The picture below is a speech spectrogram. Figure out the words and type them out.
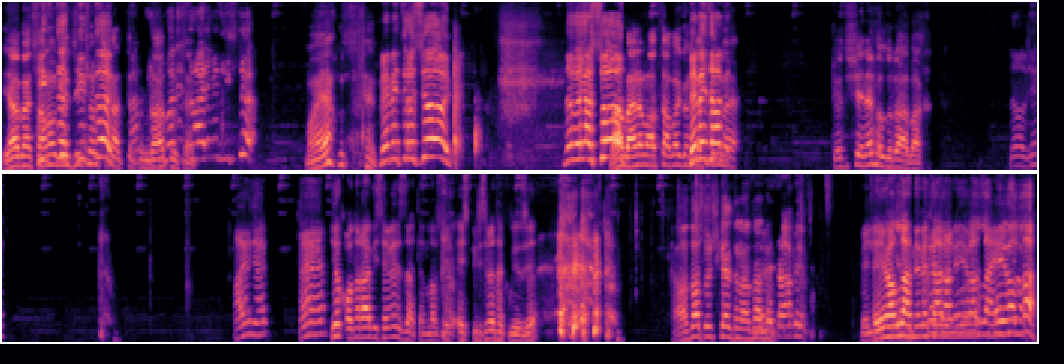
Ya ben sana o Çıktık, gözlüğü çok çıktık. çıkarttırdım. Kardeşim, Rahat ol hadi sen. sahilimiz düştü. Manyak mısın sen? Mehmet Resul. Navigasyon. Ya beni WhatsApp'a göndersin Mehmet abi. Kötü şeyler olur ha bak. Ne olacak? Hayırdır? He. Yok Onur abi severiz zaten. Laf esprisine takılıyoruz ya. Azat hoş geldin Azat. Evet abi. Belli eyvallah Mehmet, Mehmet abim abi eyvallah eyvallah.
